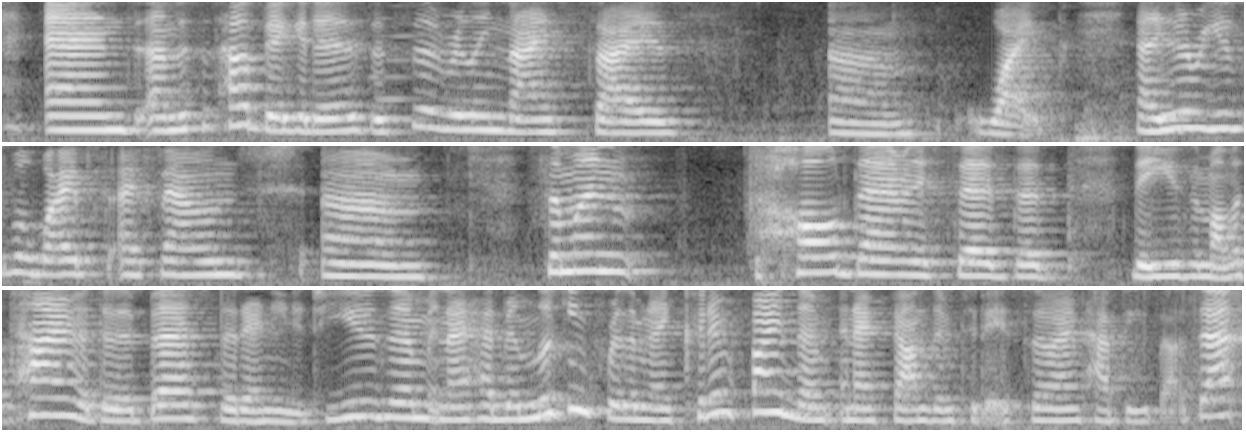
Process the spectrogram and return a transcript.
and um, this is how big it is. It's a really nice size um, wipe. Now these are reusable wipes. I found um, someone hauled them and they said that they use them all the time, that they're the best, that I needed to use them. And I had been looking for them and I couldn't find them and I found them today. So I'm happy about that.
